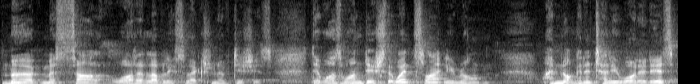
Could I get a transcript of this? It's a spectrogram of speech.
murgh masala. What a lovely selection of dishes. There was one dish that went slightly wrong. I'm not going to tell you what it is.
